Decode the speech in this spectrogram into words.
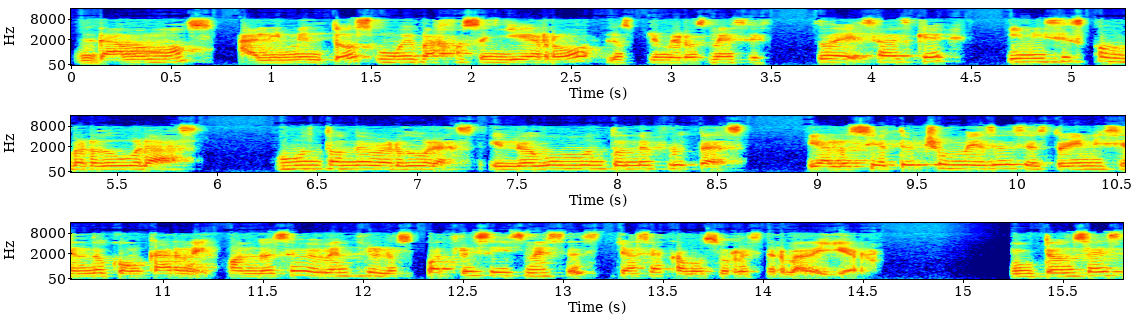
dábamos alimentos muy bajos en hierro los primeros meses. Entonces, ¿sabes qué? Inicies con verduras, un montón de verduras y luego un montón de frutas y a los 7, 8 meses estoy iniciando con carne. Cuando ese bebé entre los 4 y 6 meses ya se acabó su reserva de hierro. Entonces,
